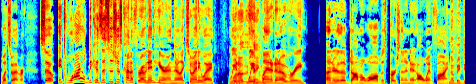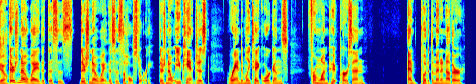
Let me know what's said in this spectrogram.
whatsoever. So it's wild because this is just kind of thrown in here, and they're like, so anyway, we we thing- implanted an ovary under the abdominal wall of this person, and it all went fine. no big deal. There's no way that this is. There's no way this is the whole story. There's no. You can't just randomly take organs from one pe- person and put them in another,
